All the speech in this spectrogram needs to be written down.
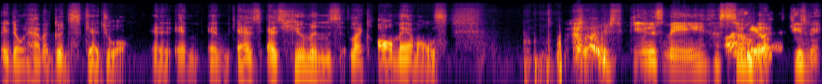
they don't have a good schedule. And and and as as humans, like all mammals. excuse me. So excuse me.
